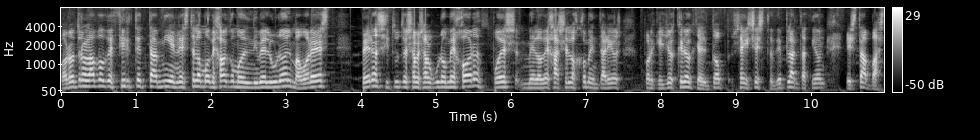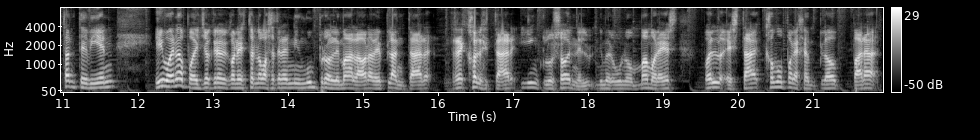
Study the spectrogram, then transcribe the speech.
Por otro lado, decirte también, este lo hemos dejado como el nivel 1, el Mamorest, pero si tú te sabes alguno mejor, pues me lo dejas en los comentarios, porque yo creo que el top 6 este de plantación está bastante bien. Y bueno, pues yo creo que con esto no vas a tener ningún problema a la hora de plantar, recolectar e incluso en el número 1 Mamorest, pues está como por ejemplo para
